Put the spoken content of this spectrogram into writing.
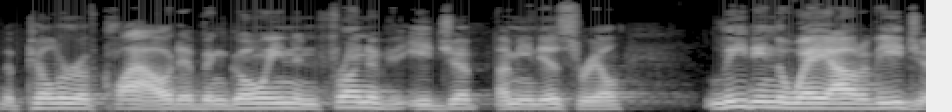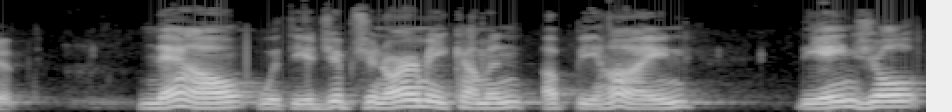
the pillar of cloud, have been going in front of Egypt, I mean Israel, leading the way out of Egypt. Now, with the Egyptian army coming up behind, the angel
